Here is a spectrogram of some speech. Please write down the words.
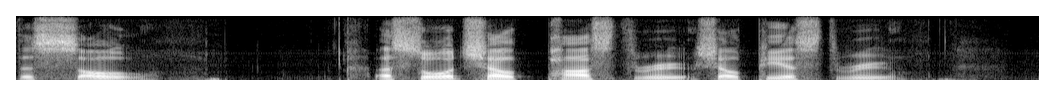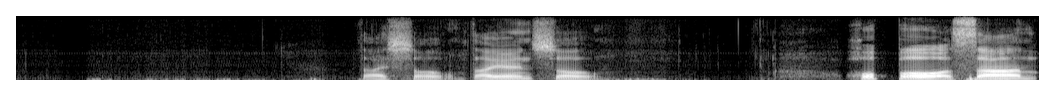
the soul. A sword shall pass through, shall pierce through thy soul, thy own soul. Hopo san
